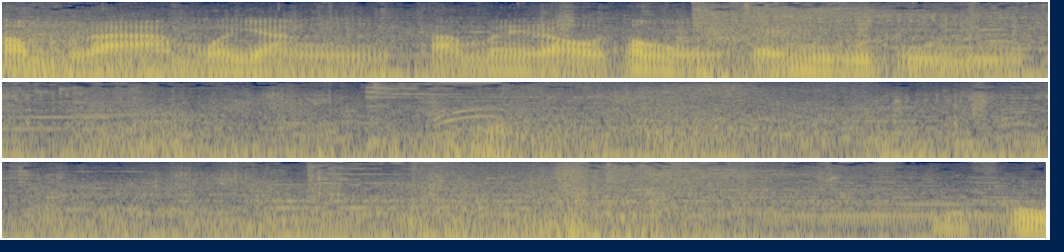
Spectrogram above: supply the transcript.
คำรามก็ยังทำให้เราต้องใช้มือถูอยู่กู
